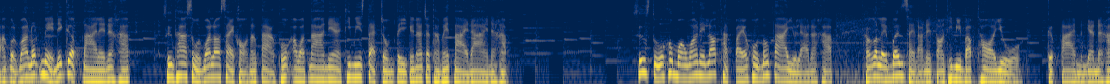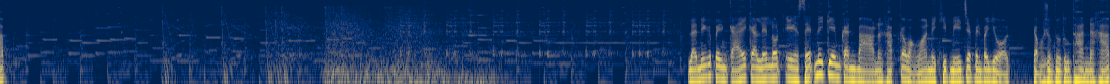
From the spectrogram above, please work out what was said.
ปรากฏว่ารถเมย์นี่เกือบตายเลยนะครับ ซึ่งถ้าสมมติว่าเราใส่ของต่างๆ พวกอวตารเนี่ยที่มีสแตทโจมตีก็น่าจะทำให้ตายได้นะครับซึ่งสตูก็คงมองว่าในรอบถัดไปก็คงต้องตายอยู่แล้วนะครับ เขาก็เลยเบิ้ลใส่เราในตอนที่มีบัฟทออยู่ เกือบตายเหมือนกันนะครับ และนี่ก็เป็นไกด์การเล่นรถ A เซตในเกมกันบาวนะครับ ก็หวังว่าในคลิปนี้จะเป็นประโยชน์ กับผู้ชมทุกท่านนะครับ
